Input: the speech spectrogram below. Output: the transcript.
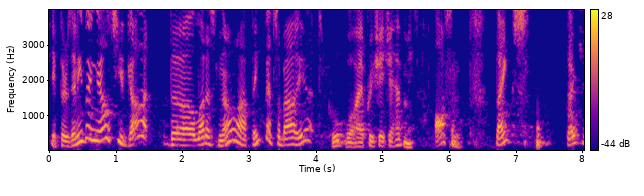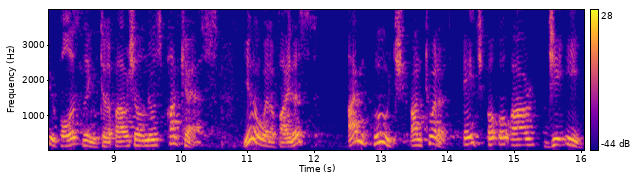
if there's anything else you got, to let us know. I think that's about it. Cool. Well, I appreciate you having me. Awesome. Thanks. Thank you for listening to the PowerShell News Podcast. You know where to find us. I'm Hooch on Twitter, H O O R G E.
